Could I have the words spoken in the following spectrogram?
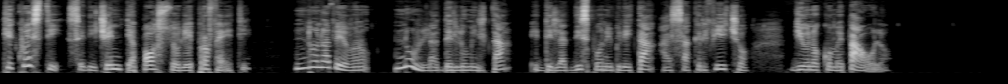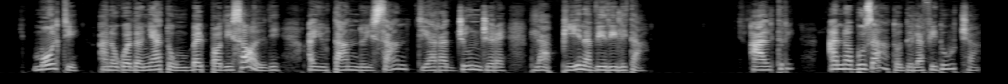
che questi sedicenti apostoli e profeti non avevano nulla dell'umiltà e della disponibilità al sacrificio di uno come Paolo. Molti hanno guadagnato un bel po' di soldi aiutando i santi a raggiungere la piena virilità. Altri hanno abusato della fiducia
